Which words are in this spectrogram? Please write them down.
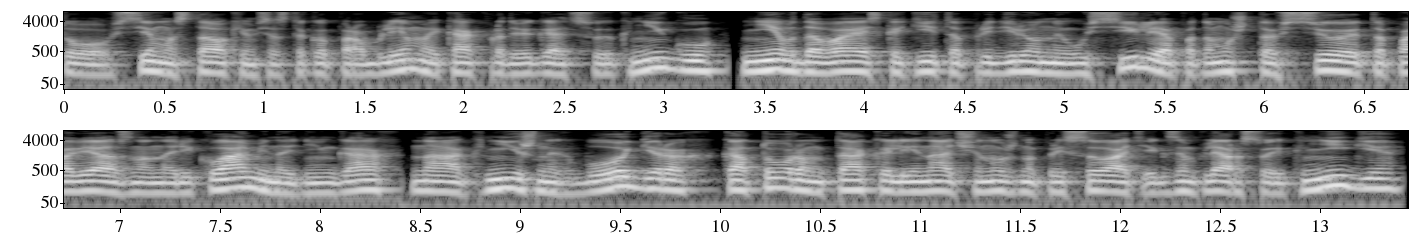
то все мы сталкиваемся с такой проблемой, как продвигать свою книгу, не вдаваясь в какие-то определенные усилия, потому что все это повязано на рекламе, на деньгах, на книжных блогерах, которым так или иначе нужно присылать экземпляр своей книги,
